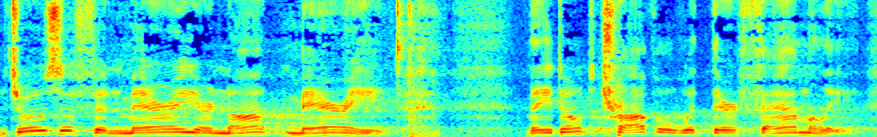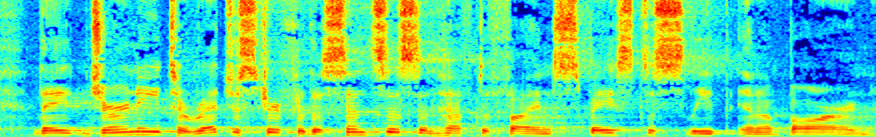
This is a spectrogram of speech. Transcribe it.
Joseph and Mary are not married. They don't travel with their family. They journey to register for the census and have to find space to sleep in a barn.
